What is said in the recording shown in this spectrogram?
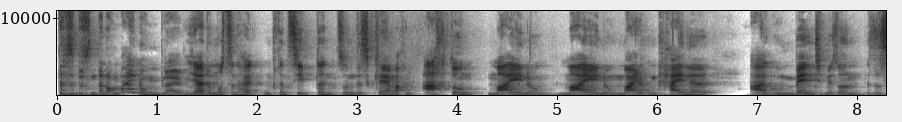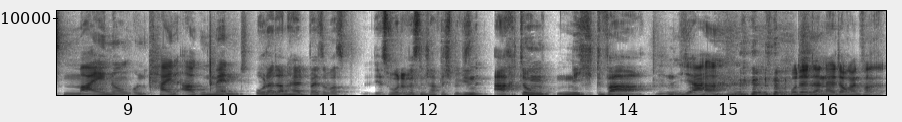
das müssen dann auch Meinungen bleiben. ja, du musst dann halt im Prinzip dann so ein Disclaimer machen, Achtung, Meinung, Meinung, Meinung und keine Argumente mehr, sondern es ist Meinung und kein Argument. Oder dann halt bei sowas, es wurde wissenschaftlich bewiesen, Achtung, nicht wahr. Ja, Oder dann halt auch einfach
